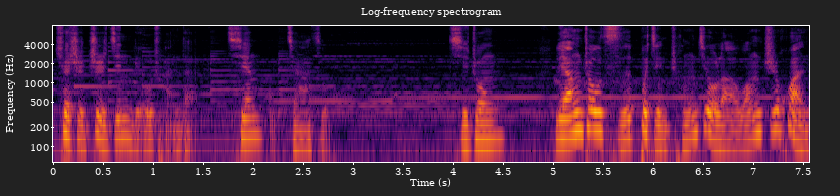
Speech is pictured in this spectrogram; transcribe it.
却是至今流传的千古佳作。其中，《凉州词》不仅成就了王之涣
